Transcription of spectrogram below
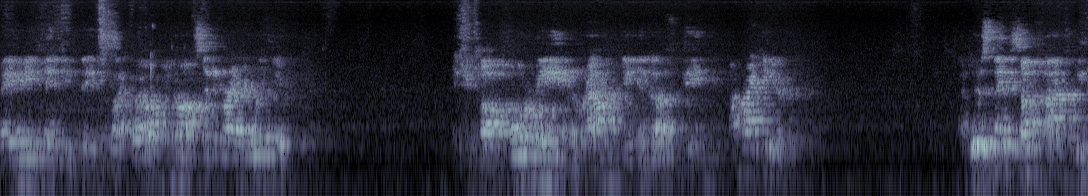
made me thinking things like, well, you know, I'm sitting right here with you. And you talk for me and around me and of me. I'm right here. I just think sometimes we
